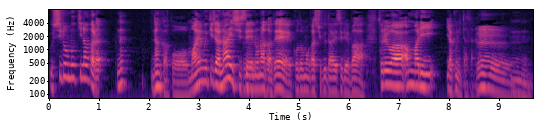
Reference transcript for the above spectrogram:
後ろ向きながらねなんかこう前向きじゃない姿勢の中で子供が宿題すればそれはあんまり役に立たない、ううん。ん、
